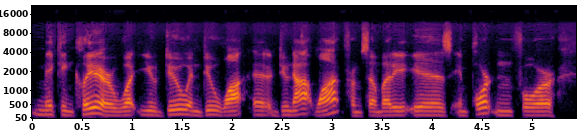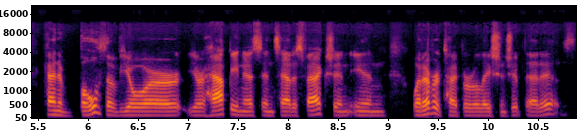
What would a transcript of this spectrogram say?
making clear what you do and do want, uh, do not want from somebody is important for kind of both of your your happiness and satisfaction in whatever type of relationship that is.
